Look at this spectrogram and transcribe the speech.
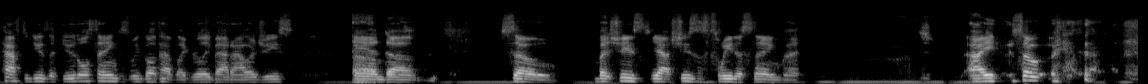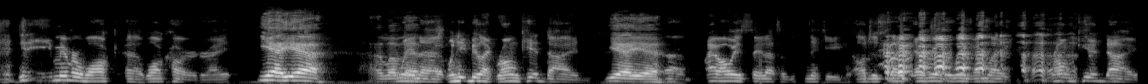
have to do the doodle thing because we both have like really bad allergies Oh. and um so but she's yeah she's the sweetest thing but i so you remember walk uh, walk hard right yeah, yeah. I love when that. uh, when he'd be like wrong kid died yeah, yeah. um, i always say that to nikki i'll just like every other week i'm like wrong kid died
